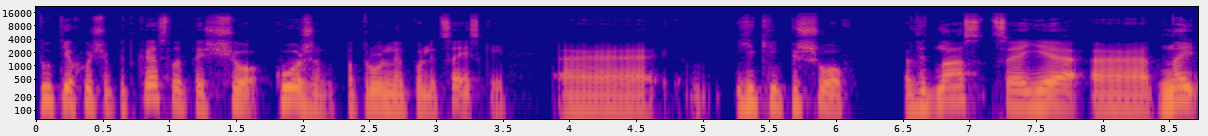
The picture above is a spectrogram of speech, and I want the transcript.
тут я хочу підкреслити, що кожен патрульний поліцейський, е, який пішов від нас, це є е, най,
